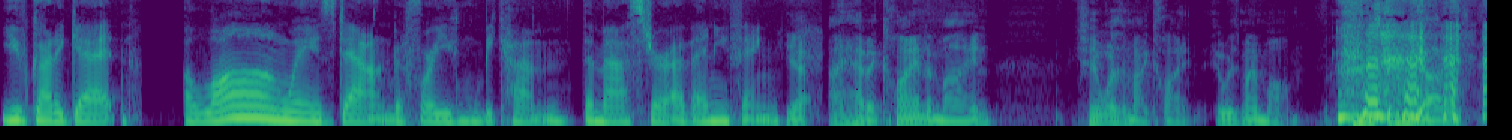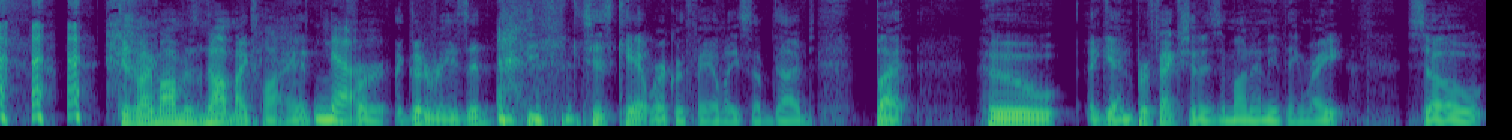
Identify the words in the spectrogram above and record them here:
you've got to get a long ways down before you can become the master of anything. Yeah, I had a client of mine. Actually, it wasn't my client. It was my mom. I'm just going to be honest. Because my mom is not my client No. for a good reason. he just can't work with family sometimes. But who, again, perfectionism on anything, right? So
